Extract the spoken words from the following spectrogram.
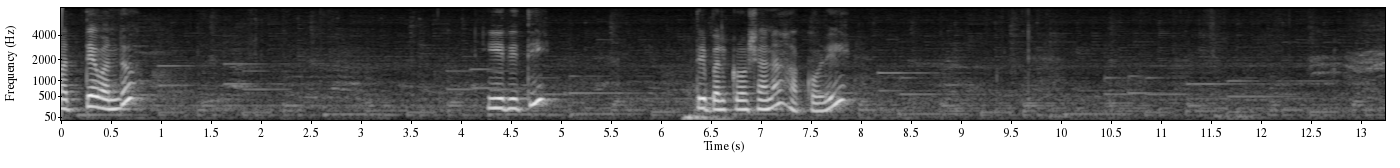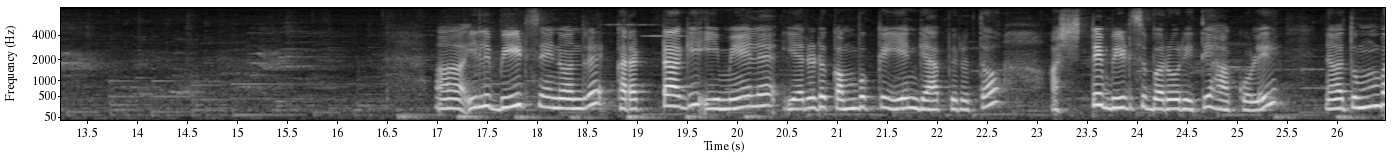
ಮತ್ತೆ ಒಂದು ಈ ರೀತಿ ತ್ರಿಬಲ್ ಕ್ರೋಶನ ಹಾಕ್ಕೊಳ್ಳಿ. ಇಲ್ಲಿ ಬೀಡ್ಸ್ ಏನು ಅಂದರೆ ಕರೆಕ್ಟಾಗಿ ಈ ಮೇಲೆ ಎರಡು ಕಂಬಕ್ಕೆ ಏನು ಗ್ಯಾಪ್ ಇರುತ್ತೋ ಅಷ್ಟೇ ಬೀಡ್ಸ್ ಬರೋ ರೀತಿ ಹಾಕ್ಕೊಳ್ಳಿ. ತುಂಬ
